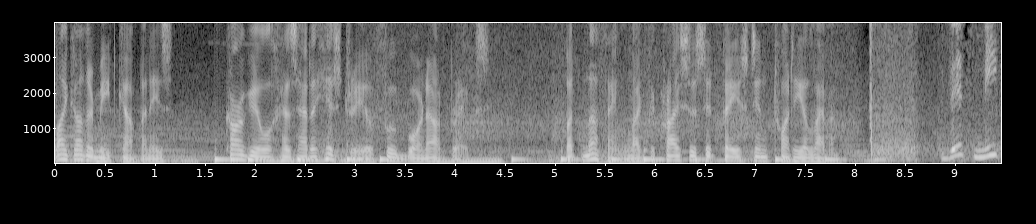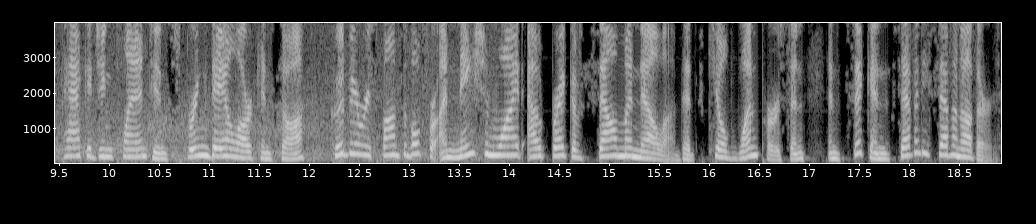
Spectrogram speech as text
Like other meat companies, Cargill has had a history of foodborne outbreaks, but nothing like the crisis it faced in 2011. This meat packaging plant in Springdale, Arkansas, could be responsible for a nationwide outbreak of salmonella that's killed one person and sickened 77 others.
